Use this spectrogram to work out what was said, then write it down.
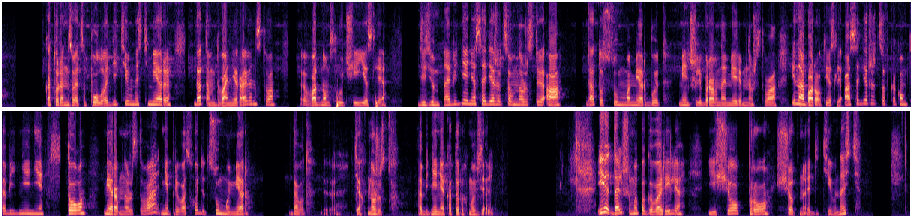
которая называется полуаддитивность меры. Да, там два неравенства. В одном случае, если дизъюнтное объединение содержится в множестве А, да, то сумма мер будет меньше либо равна мере множества А. И наоборот, если А содержится в каком-то объединении, то мера множества А не превосходит суммы мер да, вот, э, тех множеств, объединения которых мы взяли. И дальше мы поговорили еще про счетную аддитивность.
